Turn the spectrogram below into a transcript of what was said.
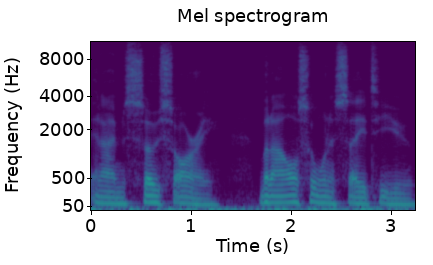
And I'm so sorry. But I also want to say to you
